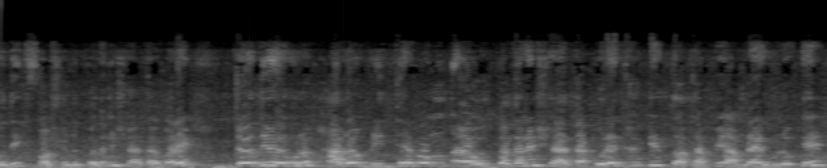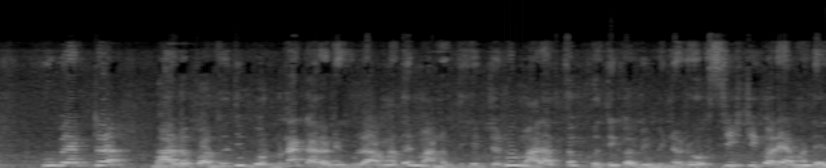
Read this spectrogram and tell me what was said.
অধিক ফসল উৎপাদনে সহায়তা করে। যদিও এগুলো ভালো বৃদ্ধি এবং উৎপাদনে সহায়তা করে থাকে তথাপি আমরা এগুলোকে খুব একটা ভালো পদ্ধতি বলব না, কারণ এগুলো আমাদের মানব দেহের জন্য মারাত্মক ক্ষতিকর, বিভিন্ন রোগ সৃষ্টি করে আমাদের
